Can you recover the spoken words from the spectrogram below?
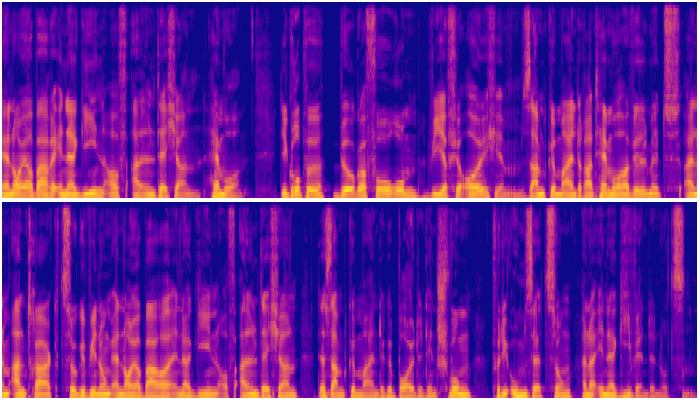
Erneuerbare Energien auf allen Dächern. Hemmoor. Die Gruppe Bürgerforum Wir für euch im Samtgemeinderat Hemmoor will mit einem Antrag zur Gewinnung erneuerbarer Energien auf allen Dächern der Samtgemeindegebäude den Schwung für die Umsetzung einer Energiewende nutzen.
